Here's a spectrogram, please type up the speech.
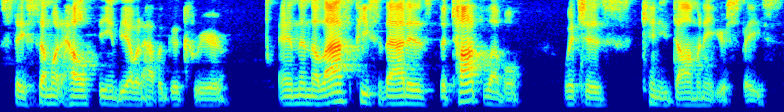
stay somewhat healthy and be able to have a good career. And then the last piece of that is the top level, which is can you dominate your space?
